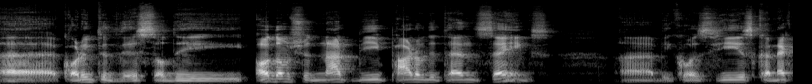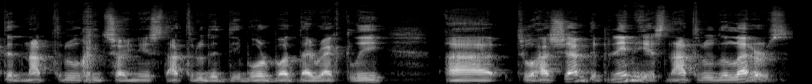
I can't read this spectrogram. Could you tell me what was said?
uh, according to this? So the Adam should not be part of the ten sayings. Uh, because he is connected not through chitzonis, not through the dibur, but directly uh, to Hashem, the pnimius, not through the letters.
